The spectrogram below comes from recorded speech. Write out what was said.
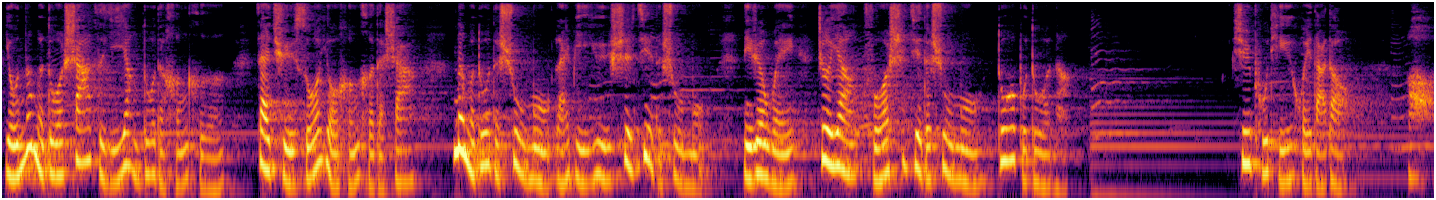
有那么多沙子一样多的恒河，再取所有恒河的沙。”那么多的数目来比喻世界的数目，你认为这样佛世界的数目多不多呢？须菩提回答道：“哦，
